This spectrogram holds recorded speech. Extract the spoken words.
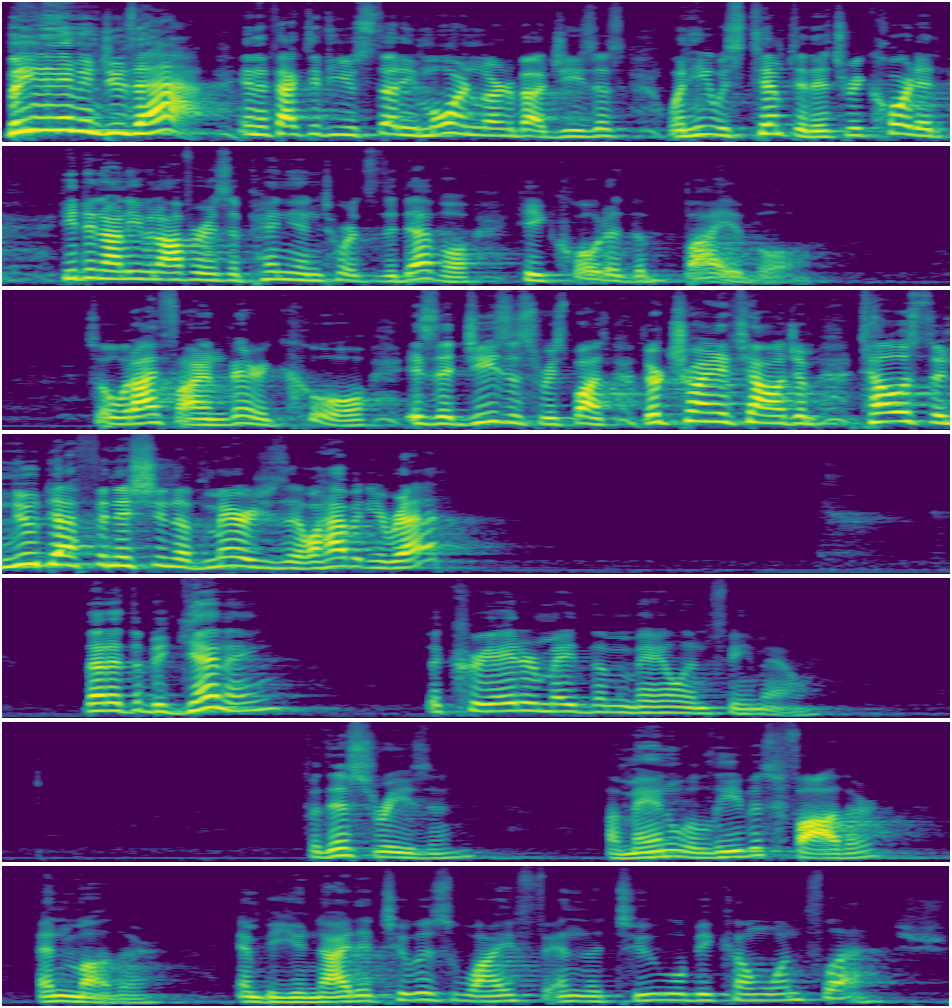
But he didn't even do that. And in fact, if you study more and learn about Jesus, when he was tempted, it's recorded, he did not even offer his opinion towards the devil. He quoted the Bible. So, what I find very cool is that Jesus responds. They're trying to challenge him. Tell us the new definition of marriage. He said, Well, haven't you read? That at the beginning, the Creator made them male and female. For this reason, a man will leave his father and mother and be united to his wife, and the two will become one flesh.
